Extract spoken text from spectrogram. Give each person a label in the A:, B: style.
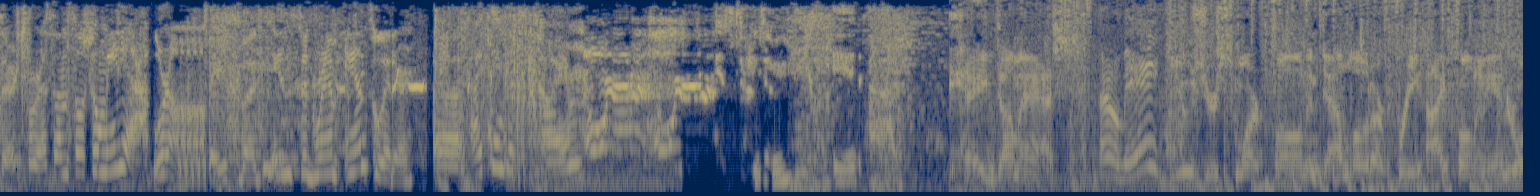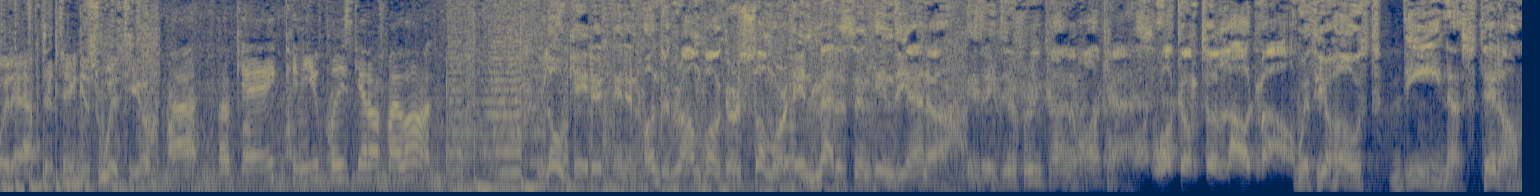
A: Search for us on social media. We're on Facebook, Instagram, and Twitter. Uh, I think it's time. It's time to mix it up.
B: Hey, dumbass.
C: Oh, me?
B: Use your smartphone and download our free iPhone and Android app to take us with you.
C: Uh, okay. Can you please get off my lawn?
D: Located in an underground bunker somewhere in Madison, Indiana, is a different kind of podcast. Welcome to Loudmouth with your host, Dean Stidham.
